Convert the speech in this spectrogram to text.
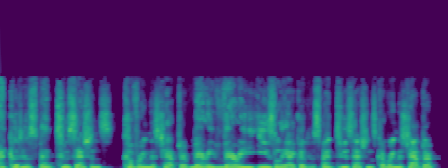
I could have spent two sessions covering this chapter very, very easily. I could have spent two sessions covering this chapter.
